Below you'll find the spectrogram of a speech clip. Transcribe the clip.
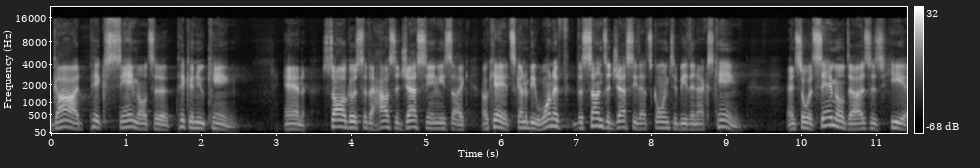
God picks Samuel to pick a new king. And Saul goes to the house of Jesse and he's like, okay, it's going to be one of the sons of Jesse that's going to be the next king. And so what Samuel does is he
